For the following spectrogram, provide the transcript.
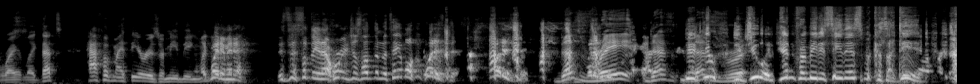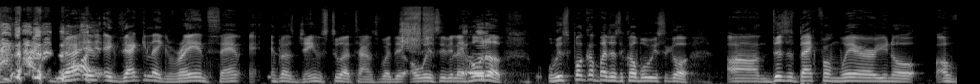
right? Like that's half of my theories are me being like, "Wait a minute, is this something that Hori just left on the table? What is this? What is this?" That's Ray. That's Did that's you Ray- did you intend for me to see this? Because I did. That is exactly like Ray and Sam, and plus James too at times, where they always be like, "Hold up, we spoke about this a couple weeks ago. Um, this is back from where you know of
